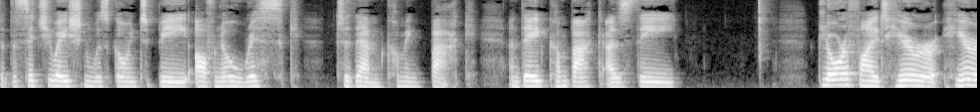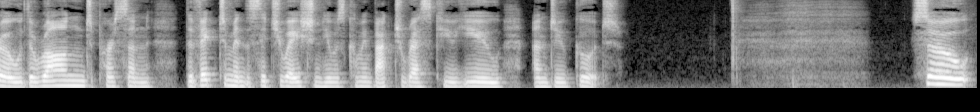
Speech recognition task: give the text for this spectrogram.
that the situation was going to be of no risk to them coming back. And they'd come back as the glorified hero, hero, the wronged person, the victim in the situation who was coming back to rescue you and do good. So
